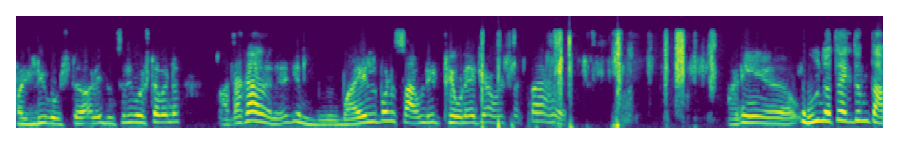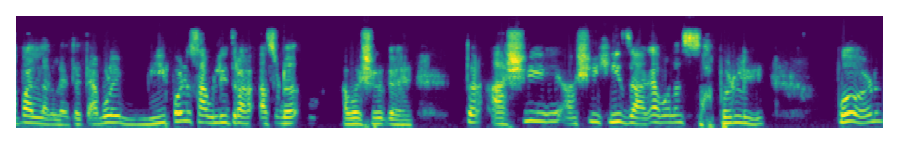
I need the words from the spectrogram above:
पहिली गोष्ट. आणि दुसरी गोष्ट म्हणजे आता काय झालं की मोबाईल पण सावलीत ठेवण्याची आवश्यकता आहे. आणि ऊन आता एकदम तापायला लागलंय. तर त्यामुळे मी पण सावलीत रा असणं आवश्यक आहे. तर अशी अशी ही जागा मला सापडली. पण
